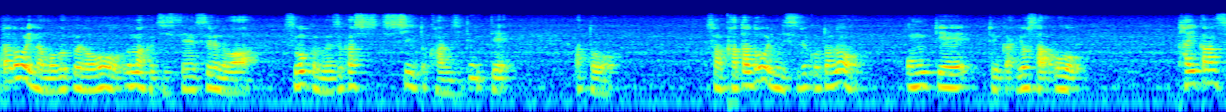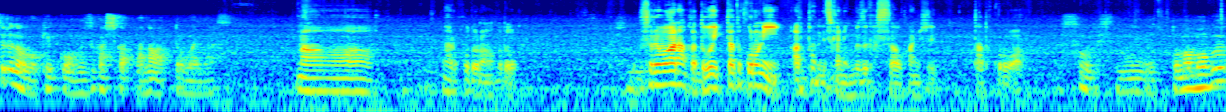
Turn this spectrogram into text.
型通りのモブプロをうまく実践するのはすごく難しいと感じていてあとその型通りにすることの恩恵というか良さを体感するのも結構難しかったなって思います。まあ、なるほど、なるほど。それはなんかどういったところにあったんですかね、難しさを感じたところは。そうですね、えっとまあ、モブ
